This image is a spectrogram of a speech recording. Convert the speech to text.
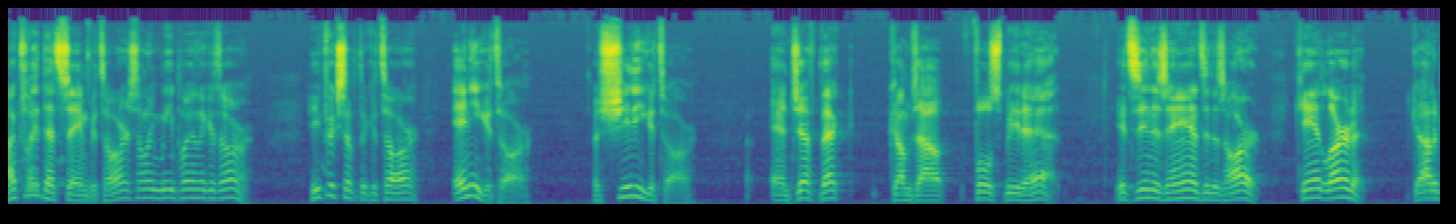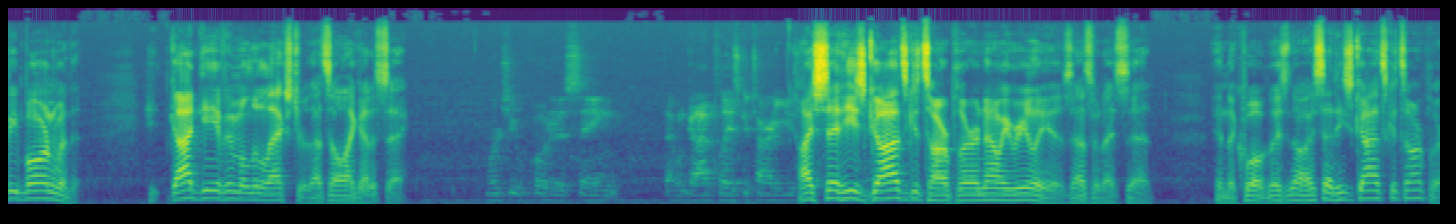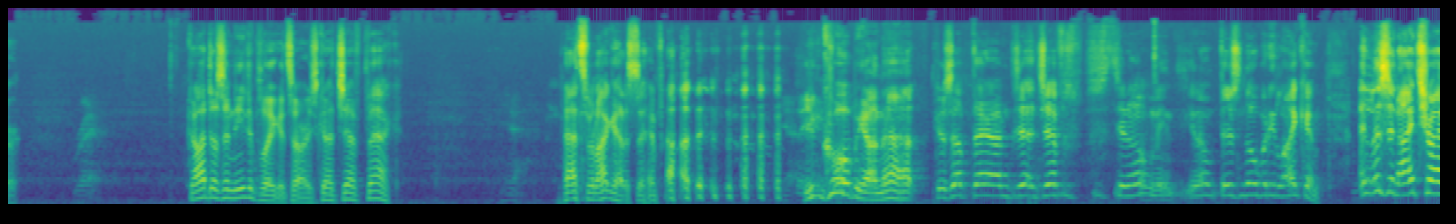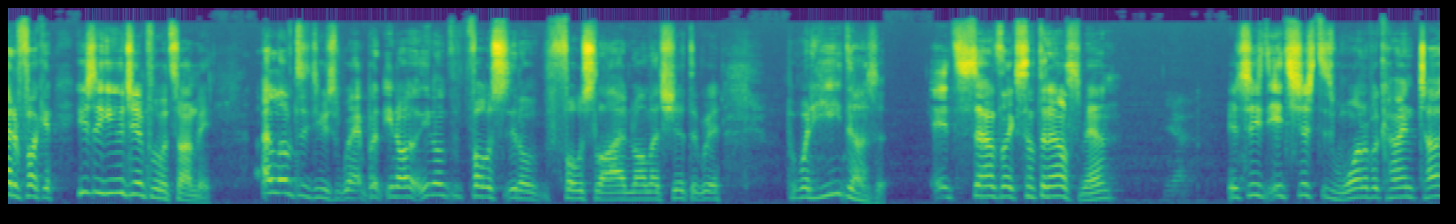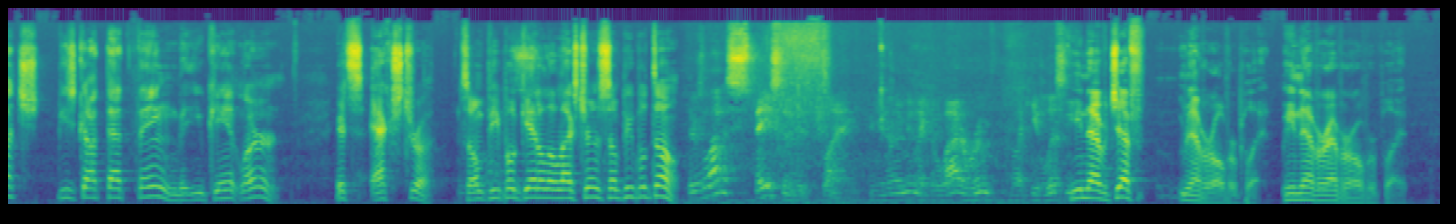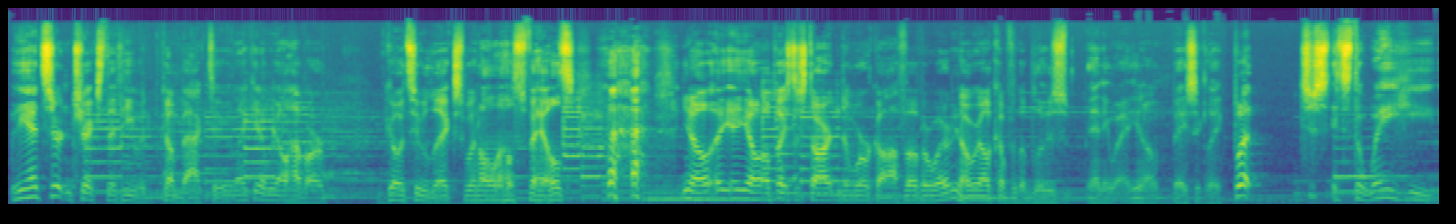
I played that same guitar. It's not like me playing the guitar. He picks up the guitar, any guitar, a shitty guitar, and Jeff Beck comes out full speed ahead. It's in his hands and his heart. Can't learn it. Got to be born with it. He- God gave him a little extra. That's all I got to say. Weren't you quoted as saying that when God plays guitar, he uses I said he's God's guitar player, and now he really is. That's what I said. In the quote, no, I said he's God's guitar player. God doesn't need to play guitar. He's got Jeff Beck. Yeah. That's what I got to say about it. yeah. You can quote me on that. Because up there, I'm Je- Jeff. You know, I mean, you know, there's nobody like him. And listen, I try to fucking. He's a huge influence on me. I love to use, wha- but you know, you know, the faux, you know, faux slide and all that shit that we. But when he does it, it sounds like something else, man. yeah. It's it's just this one of a kind touch. He's got that thing that you can't learn. It's extra. Some people get a little extra, and some people don't. There's a lot of space in his playing. You know what I mean? Like a lot of room. Like he listens. He never Jeff never overplayed. He never ever overplayed. He had certain tricks that he would come back to. Like you know, we all have our go-to licks when all else fails. you know, you know, a place to start and to work off of or whatever. You know, we all come from the blues anyway. You know, basically. But just it's the way he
